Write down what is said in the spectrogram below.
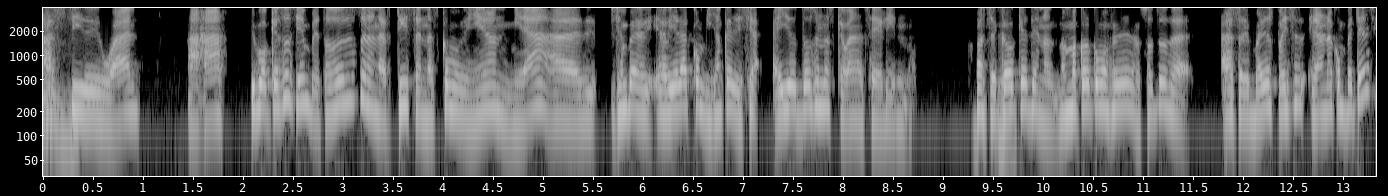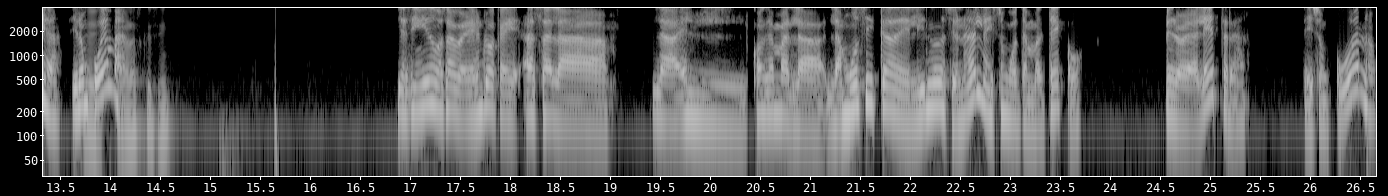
ha sido igual. Ajá. Y porque eso siempre, todos esos eran artistas, no es como vinieron, mira, ah, siempre había la comisión que decía, ellos dos son los que van a hacer el himno. O sea, creo que no, me acuerdo cómo fue de nosotros, hasta en varios países era una competencia, era un poema. La es que sí. Y así mismo, o sea, por ejemplo, que hasta la, la, el, ¿cómo se llama? La, la música del himno nacional la hizo un guatemalteco, pero la letra la hizo un cubano.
